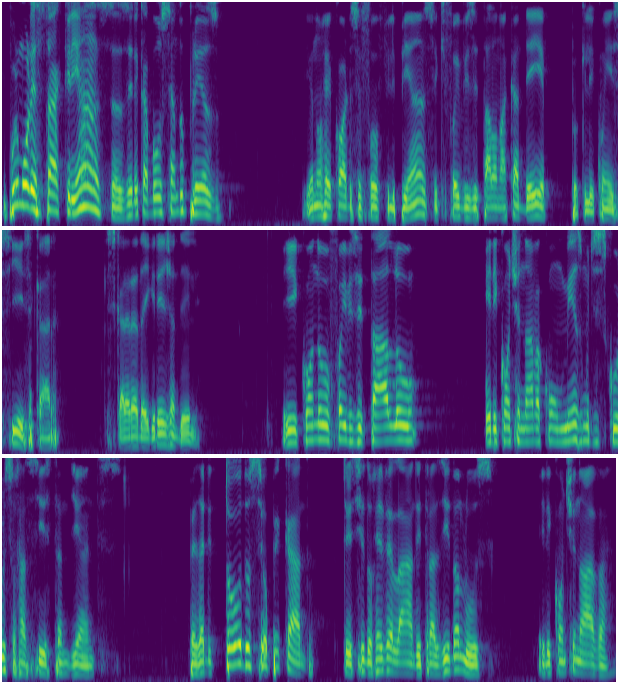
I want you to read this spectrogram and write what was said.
E por molestar crianças, ele acabou sendo preso. Eu não recordo se foi o Filipianse que foi visitá-lo na cadeia, porque ele conhecia esse cara. Esse cara era da igreja dele. E quando foi visitá-lo, ele continuava com o mesmo discurso racista de antes. Apesar de todo o seu pecado ter sido revelado e trazido à luz, ele continuava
